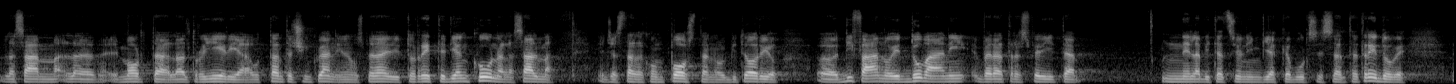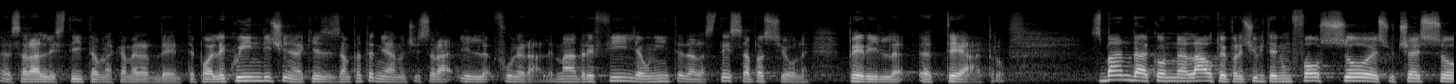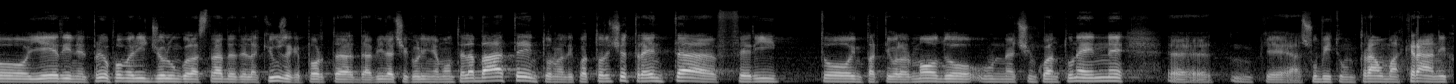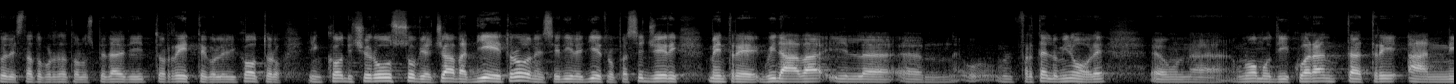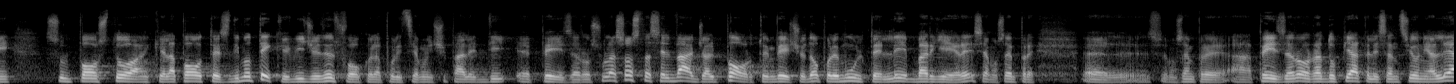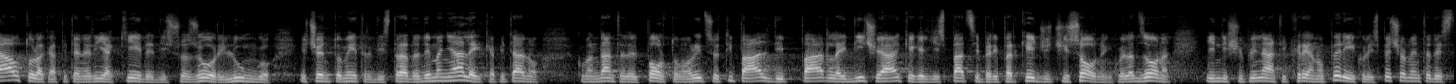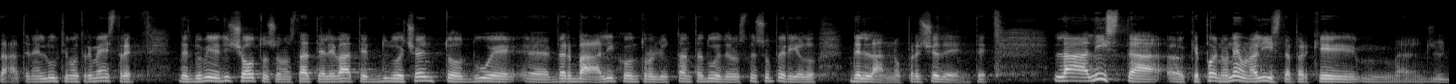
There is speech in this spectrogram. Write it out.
la Salma la, è morta l'altro ieri a 85 anni nell'ospedale di Torrette di Ancona, la salma è già stata composta nell'obitorio eh, di Fano e domani verrà trasferita nell'abitazione in via Cavour 63 dove eh, sarà allestita una camera ardente. Poi alle 15 nella chiesa di San Paterniano ci sarà il funerale. Madre e figlia unite dalla stessa passione per il eh, teatro. Sbanda con l'auto e precipita in un fosso, è successo ieri nel primo pomeriggio lungo la strada della Chiusa che porta da Villa Cicolini a Montelabate, intorno alle 14.30, ferito in particolar modo un 51enne eh, che ha subito un trauma cranico ed è stato portato all'ospedale di Torrette con l'elicottero in codice rosso, viaggiava dietro, nel sedile dietro passeggeri, mentre guidava il, ehm, fratello minore, eh, un, un uomo di 43 anni, sul posto anche la Potes di Mottecchio, i Vigili del Fuoco e la Polizia Municipale di eh, Pesaro. Sulla sosta selvaggia al porto invece, dopo le multe e le barriere, siamo sempre, eh, siamo sempre a Pesaro, raddoppiate le sanzioni alle auto, la Capitaneria chiede dissuasori lungo i 100 metri di strada demaniale, il capitano comandante del porto Maurizio Tipaldi parla e dice anche che gli spazi per i parcheggi ci sono in quella zona, gli indisciplinati creano pericoli, specialmente d'estate. Nell'ultimo trimestre del 2018 sono state elevate 202 eh, verbali contro gli 82 dello stesso periodo dell'anno precedente. La lista, eh, che poi non è una lista perché mm,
